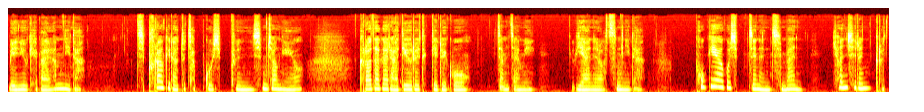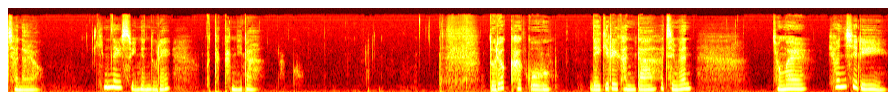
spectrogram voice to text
메뉴 개발합니다. 지푸라기라도 잡고 싶은 심정이에요. 그러다가 라디오를 듣게 되고 짬짬이 위안을 얻습니다. 포기하고 싶진 않지만 현실은 그렇잖아요. 힘낼 수 있는 노래 부탁합니다. 라고. 노력하고 내 길을 간다 하지만 정말 현실이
